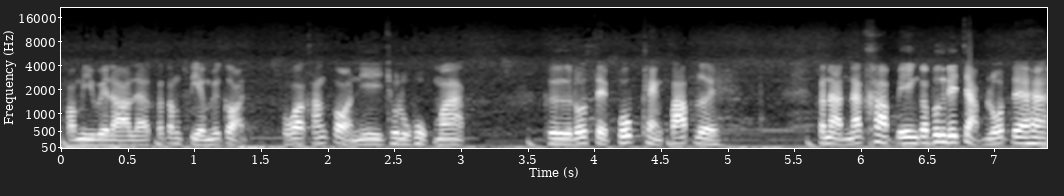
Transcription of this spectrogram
พอมีเวลาแล้วก็ต้องเตรียมไว้ก่อน เพราะว่าครั้งก่อนนี่ชุลหุกมาก คือรถเสร็จปุ๊บแข่งปั๊บเลย ขนาดนักขับเองก็เพิ่งได้จับรถนะฮะ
